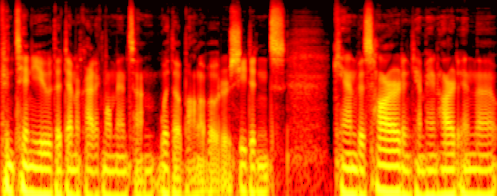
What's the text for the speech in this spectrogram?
continue the Democratic momentum with Obama voters. She didn't canvass hard and campaign hard in the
